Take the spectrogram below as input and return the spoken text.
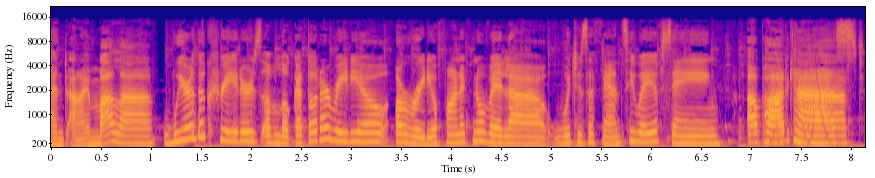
And I'm Mala. We're the creators of Locatora Radio, a radiophonic novela, which is a fancy way of saying a podcast.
